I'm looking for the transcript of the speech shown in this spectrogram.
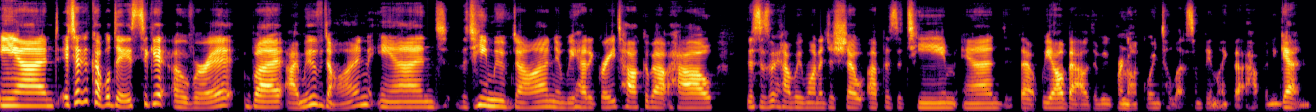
And it took a couple days to get over it, but I moved on and the team moved on. And we had a great talk about how this isn't how we wanted to show up as a team and that we all vowed that we were not going to let something like that happen again.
